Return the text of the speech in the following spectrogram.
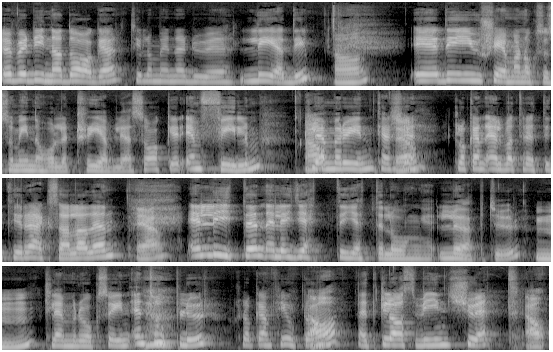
över dina dagar, till och med när du är ledig. Ja. Eh, det är ju scheman också som innehåller trevliga saker. En film Ja. klämmer du in kanske Ja. klockan 11.30 till räksalladen. Ja. En liten eller jätte, jättelång löptur klämmer du också in. En tupplur klockan 14. Mm. Ja. Ett glas vin 21. Ja.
